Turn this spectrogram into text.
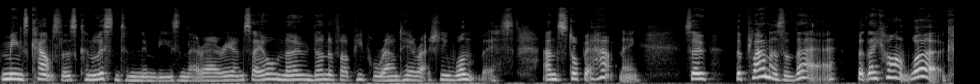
means councillors can listen to NIMBYs in their area and say, oh, no, none of our people around here actually want this and stop it happening. So the planners are there, but they can't work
